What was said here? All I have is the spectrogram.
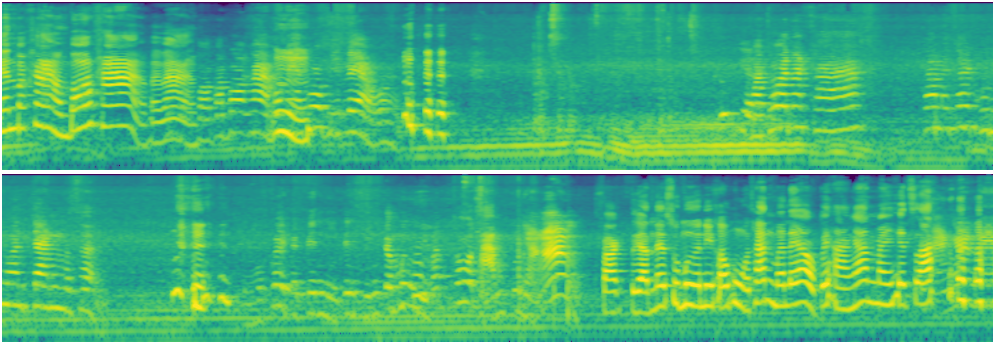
แม่นบ่ค่าบ่ค่าไปว่าบอกว่าบอกค่ะบ่แม่นโทษผิดแล้วอะขอโทษนะคะ ถ้าไม่ใช่คุณนวลจันทร์มาสั่นผมเคยไปเป็นหนี้เป็นสินกับมึงนี่ว่าโทษถามกูหยังฝากเตือนในซุมือนี่เขาหูท่านเหมือนแล้ว ไปหางานใหม่เฮ็ดซะหางานไม่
